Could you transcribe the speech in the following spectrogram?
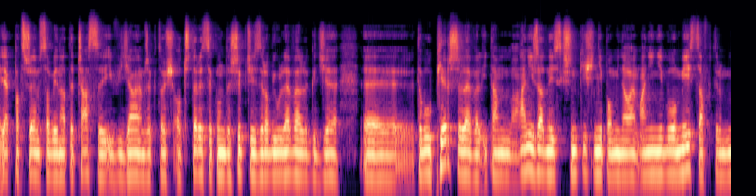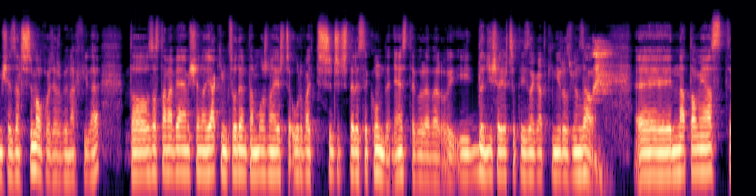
jak patrzyłem sobie na te czasy i widziałem, że ktoś o 4 sekundy szybciej zrobił level, gdzie e, to był pierwszy level i tam ani żadnej skrzynki się nie pominąłem, ani nie było miejsca, w którym bym się zatrzymał chociażby na chwilę, to zastanawiałem się, no jakim cudem tam można jeszcze urwać 3 czy 4 sekundy, nie? Z tego levelu i do dzisiaj jeszcze tej zagadki nie rozwiązałem. Natomiast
